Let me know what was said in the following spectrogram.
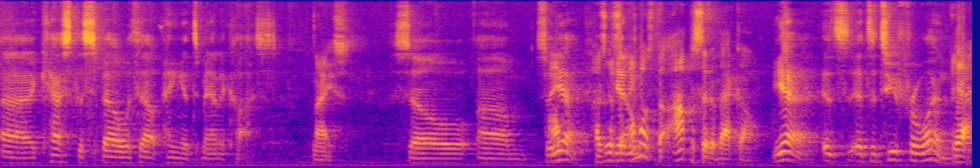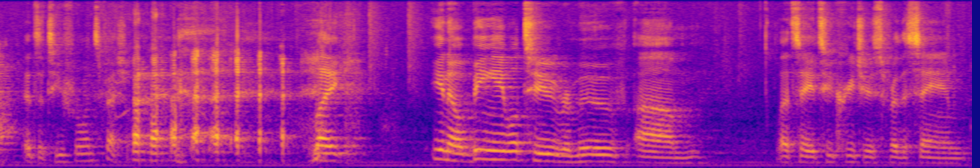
uh, cast the spell without paying its mana cost. Nice. So um, so yeah, I was gonna say almost the opposite of Echo. yeah, it's it's a two for one. Yeah. it's a two for one special. like, you know, being able to remove, um, let's say, two creatures for the same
